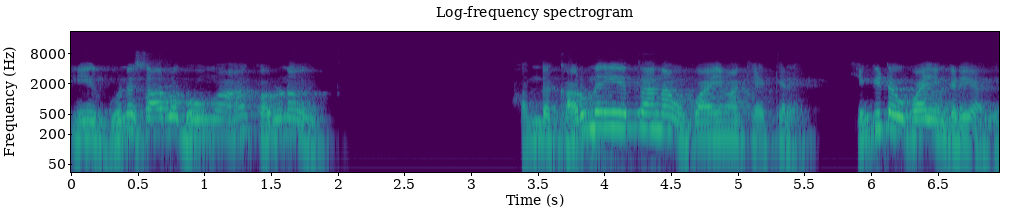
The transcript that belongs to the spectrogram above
நீர் குண சார்வபௌமாக கருணை இருக்கு. அந்த கருணையைத்தான் நான் உபாயமா கேட்கிறேன். என்கிட்ட உபாயம் கிடையாது.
